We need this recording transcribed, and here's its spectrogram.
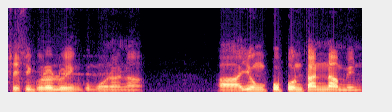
sisiguraduhin ko muna na ah, yung pupuntan namin,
